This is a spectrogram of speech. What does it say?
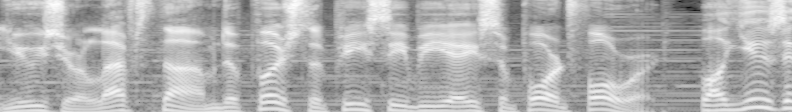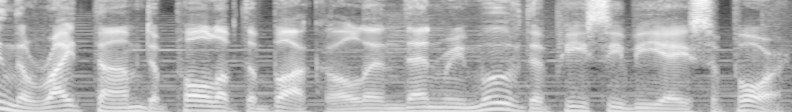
Use your left thumb to push the PCBA support forward, while using the right thumb to pull up the buckle and then remove the PCBA support.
